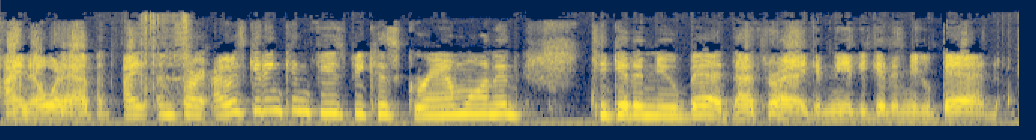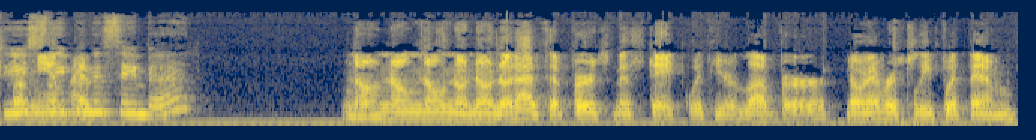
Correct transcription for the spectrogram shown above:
I know what happened. I, I'm sorry. I was getting confused because Graham wanted to get a new bed. That's right. I need to get a new bed. Do you sleep in the same bed? No, no, no, no, no, no. That's the first mistake with your lover. Don't ever sleep with them.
